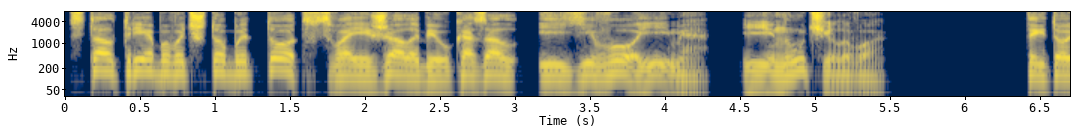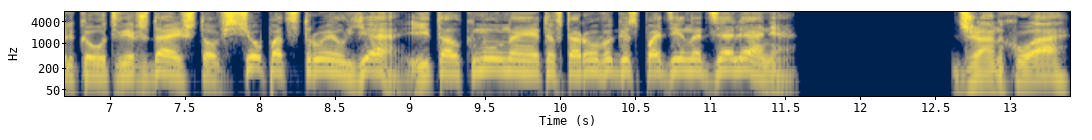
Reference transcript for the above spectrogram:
стал требовать, чтобы тот в своей жалобе указал и его имя, и научил его. «Ты только утверждай, что все подстроил я и толкнул на это второго господина Дзяляня». Джан Хуа,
